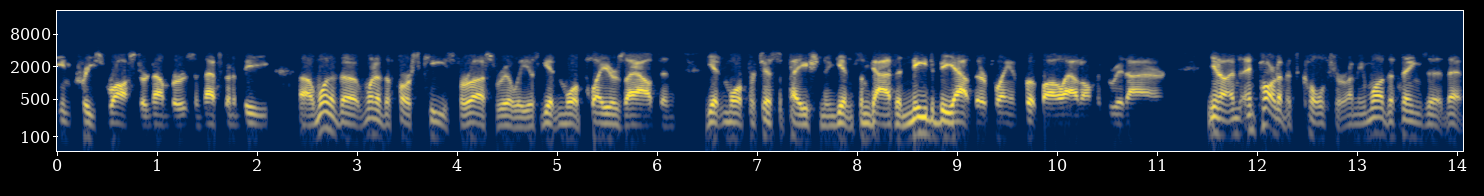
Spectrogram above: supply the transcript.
increase roster numbers, and that's going to be uh, one of the one of the first keys for us. Really, is getting more players out and getting more participation and getting some guys that need to be out there playing football out on the gridiron. You know, and, and part of it's culture. I mean, one of the things that that,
